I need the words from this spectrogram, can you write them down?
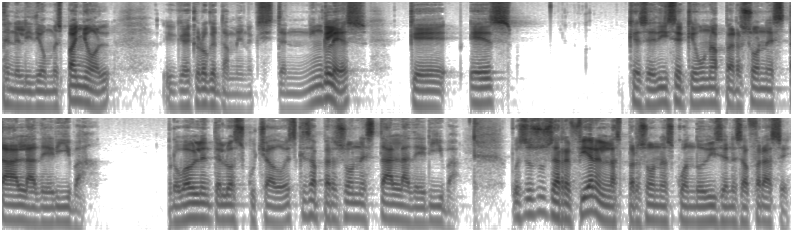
en el idioma español, y que creo que también existe en inglés, que es que se dice que una persona está a la deriva. Probablemente lo has escuchado, es que esa persona está a la deriva. Pues eso se refieren las personas cuando dicen esa frase.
